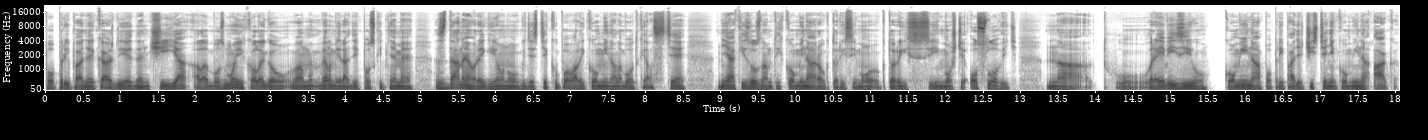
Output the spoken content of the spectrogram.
po prípade každý jeden, či ja alebo z mojich kolegov vám veľmi radi poskytneme z daného regiónu, kde ste kupovali komín alebo odkiaľ ste, nejaký zoznam tých kominárov, ktorý si, ktorých si môžete osloviť na tú revíziu komína, po prípade čistenie komína, ak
